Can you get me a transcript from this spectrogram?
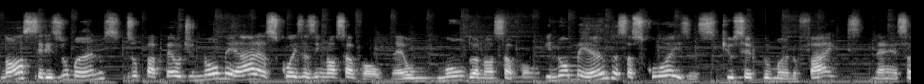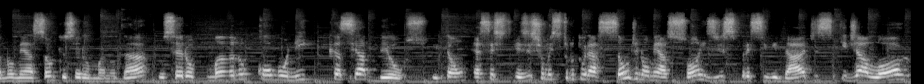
nós, seres humanos, temos o papel de nomear as coisas em nossa volta, né, o mundo à nossa volta. E nomeando essas coisas que o ser humano faz, né, essa nomeação que o ser humano dá, o ser humano comunica-se a Deus. Então, essa, existe uma estruturação de nomeações, de expressividades que dialogam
